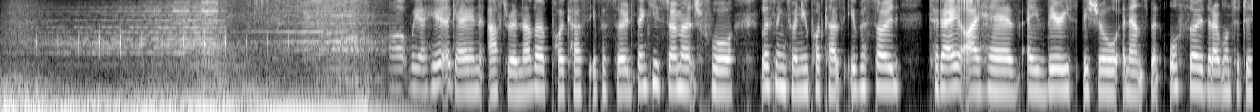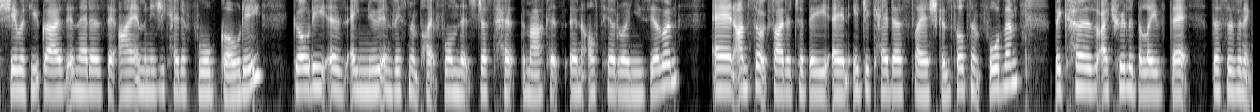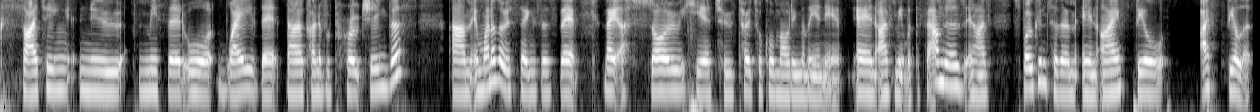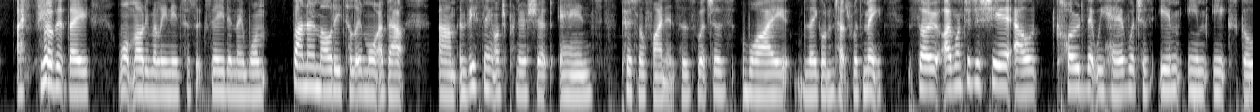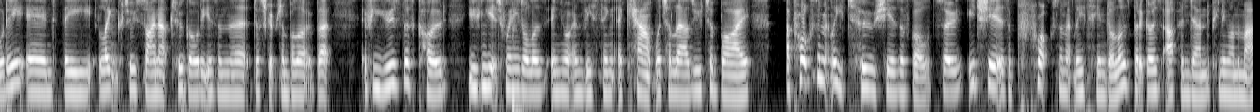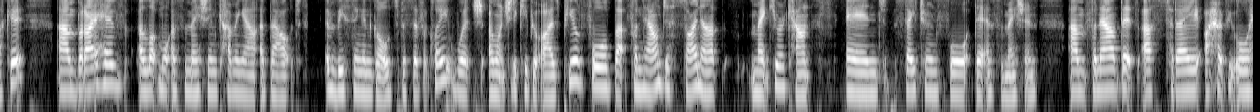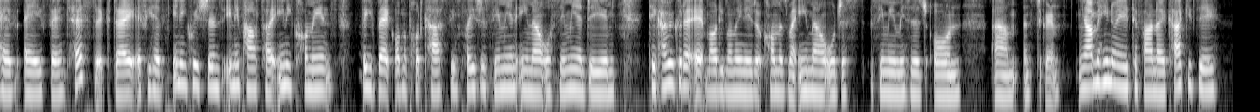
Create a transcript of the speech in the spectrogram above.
Oh, we are here again after another podcast episode. Thank you so much for listening to a new podcast episode. Today, I have a very special announcement also that I wanted to share with you guys, and that is that I am an educator for Goldie. Goldie is a new investment platform that's just hit the markets in Aotearoa, New Zealand and I'm so excited to be an educator slash consultant for them because I truly believe that this is an exciting new method or way that they're kind of approaching this. Um, and one of those things is that they are so here to Tautoko Māori Millionaire. And I've met with the founders and I've spoken to them and I feel I feel it. I feel that they want Māori Millionaire to succeed and they want whānau Māori to learn more about um, investing, entrepreneurship, and personal finances, which is why they got in touch with me. So I wanted to share our code that we have, which is MMX Goldie, and the link to sign up to Goldie is in the description below. But if you use this code, you can get $20 in your investing account, which allows you to buy approximately two shares of gold. So each share is approximately $10, but it goes up and down depending on the market. Um, but I have a lot more information coming out about investing in gold specifically, which I want you to keep your eyes peeled for. But for now, just sign up, make your account, and stay tuned for that information. Um, for now, that's us today. I hope you all have a fantastic day. If you have any questions, any pātai, any comments, feedback on the podcast, then please just send me an email or send me a DM. Te kahukura at maorimillionaire.com is my email, or just send me a message on um, Instagram. Ngā mihi nui e te whānau, ka kite.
